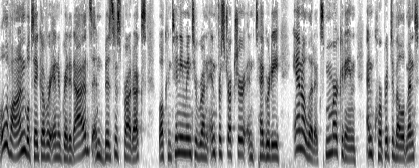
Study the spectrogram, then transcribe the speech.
Olivan will take over integrated ads and business products while continuing to run infrastructure, integrity, analytics, marketing, and corporate development,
